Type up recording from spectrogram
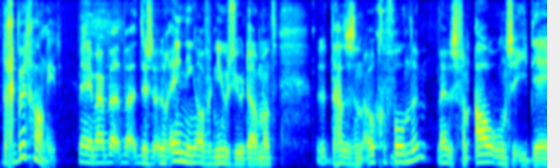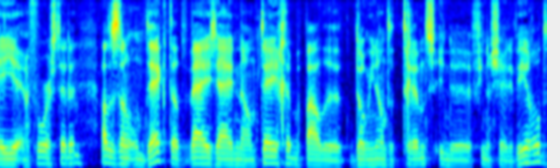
dat gebeurt gewoon niet. Nee, maar dus nog één ding over het nieuwsuur dan. Want dat hadden ze dan ook gevonden. Hè, dus van al onze ideeën en voorstellen hadden ze dan ontdekt dat wij zijn dan tegen bepaalde dominante trends in de financiële wereld.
